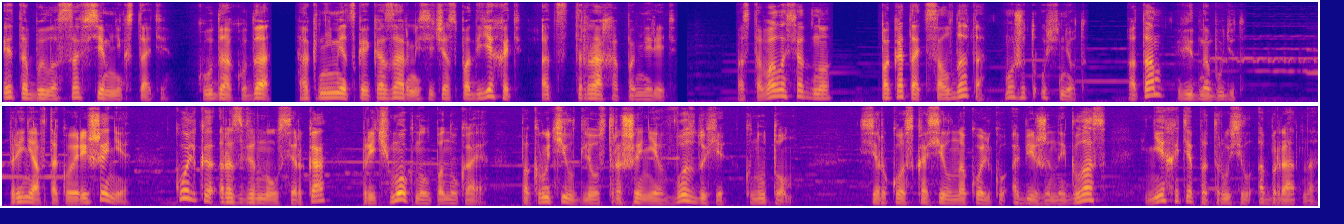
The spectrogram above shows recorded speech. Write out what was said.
Это было совсем не кстати. Куда-куда, а к немецкой казарме сейчас подъехать, от страха помереть. Оставалось одно — покатать солдата, может, уснет, а там видно будет. Приняв такое решение, Колька развернул серка, причмокнул, понукая, покрутил для устрашения в воздухе кнутом. Серко скосил на Кольку обиженный глаз, нехотя потрусил обратно.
